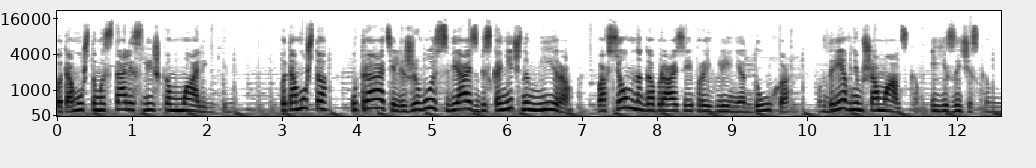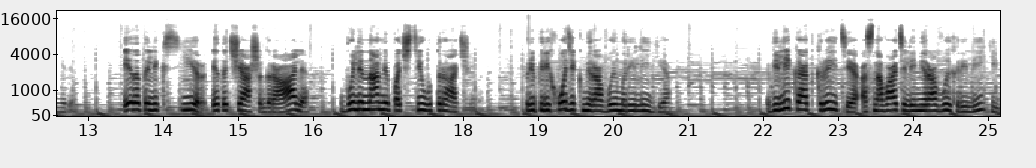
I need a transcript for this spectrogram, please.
Потому что мы стали слишком маленькими. Потому что утратили живую связь с бесконечным миром во всем многообразии проявления духа в древнем шаманском и языческом мире. Этот эликсир, эта чаша Грааля были нами почти утрачены при переходе к мировым религиям. Великое открытие основателей мировых религий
